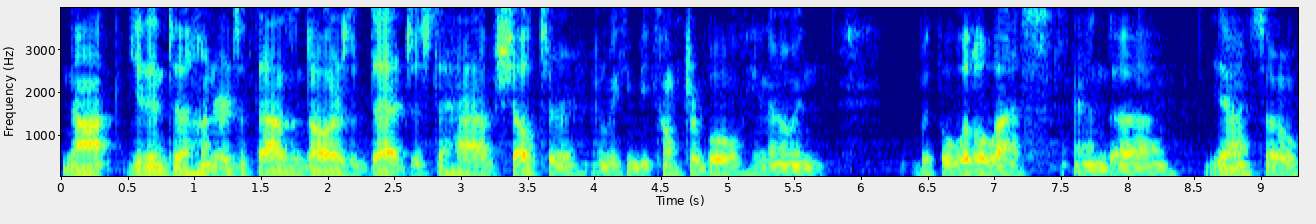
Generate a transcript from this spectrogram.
not get into hundreds of thousands of dollars of debt just to have shelter and we can be comfortable you know and with a little less. And uh, yeah so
